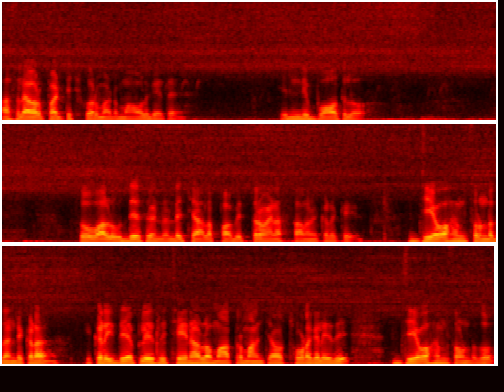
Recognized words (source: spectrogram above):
అసలు ఎవరు పట్టించుకోరు అన్నమాట మామూలుగా అయితే. ఎన్ని బాతులో. సో వాళ్ళ ఉద్దేశం ఏంటంటే చాలా పవిత్రమైన స్థలం ఇక్కడికి. జీవహింస ఉండదండి ఇక్కడ. ఇక్కడ ఇదే ప్లేస్ చైనాలో మాత్రం మనం చూడగలేదు. జీవహింస ఉండదు.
